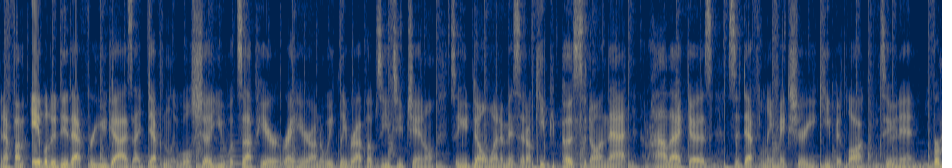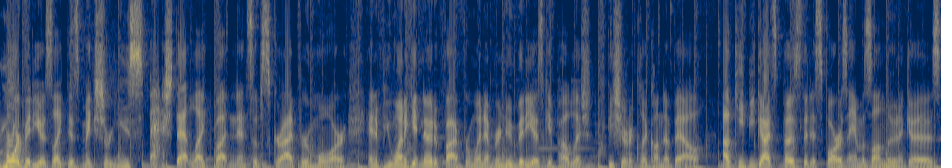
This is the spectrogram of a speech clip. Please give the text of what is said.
And if I'm able to do that for you guys, I definitely will show you what's up here, right here on the Weekly Wrap Ups YouTube channel. So you don't want to miss it. I'll keep you posted on that and how that goes. So definitely make sure you keep it locked and tune in. For more videos like this, make sure you smash that like button and subscribe for more. And if you want to get notified for whenever new videos get published, be sure to click on the bell. I'll keep you guys posted as far as Amazon Luna goes.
